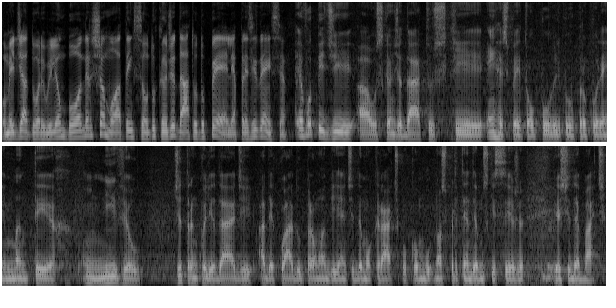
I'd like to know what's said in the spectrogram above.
O mediador William Bonner chamou a atenção do candidato do PL à presidência. Eu vou pedir aos candidatos que, em respeito ao público, procurem manter um nível de tranquilidade adequado para um ambiente democrático, como nós pretendemos que seja este debate.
